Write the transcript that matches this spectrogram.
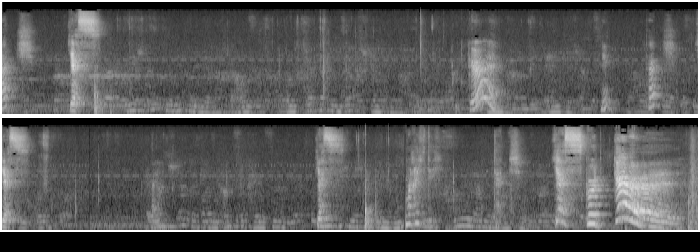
Touch. Yes. Good. Yeah. Touch. Yes. Yes. Mal richtig. Touch. Yes. Good girl.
